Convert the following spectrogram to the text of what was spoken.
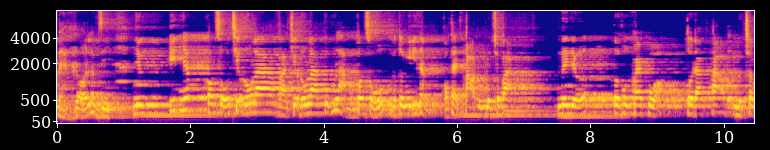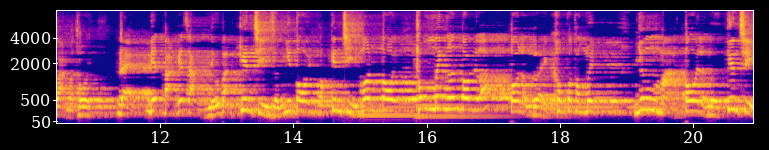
để nói làm gì. Nhưng ít nhất con số triệu đô la và triệu đô la cũng là một con số mà tôi nghĩ rằng có thể tạo động lực cho bạn. Nên nhớ, tôi không khoe của, tôi đang tạo động lực cho bạn mà thôi. Để biết, bạn biết rằng nếu bạn kiên trì giống như tôi hoặc kiên trì hơn tôi, thông minh hơn tôi nữa, tôi là người không có thông minh. Nhưng mà tôi là người kiên trì.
